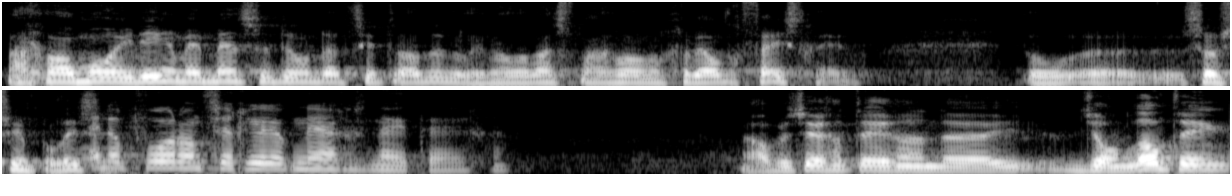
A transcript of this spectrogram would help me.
Maar ja. gewoon mooie dingen met mensen doen, dat zit er altijd wel in. Al was het maar gewoon een geweldig feest geven. Bedoel, uh, zo simpel is het. En op voorhand zeggen jullie ook nergens nee tegen? Nou, we zeggen tegen John Lanting,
